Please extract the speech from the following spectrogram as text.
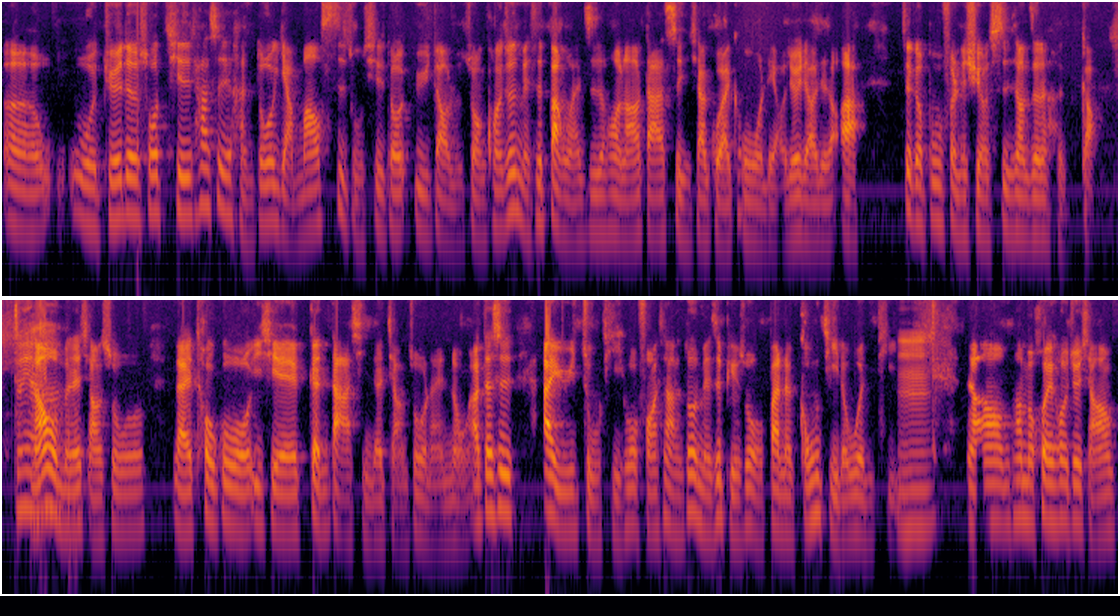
呃，我觉得说其实它是很多养猫饲主其实都遇到的状况，就是每次办完之后，然后大家私底下过来跟我聊，就会了解到啊，这个部分的需求事实上真的很高。对啊，然后我们在想说，来透过一些更大型的讲座来弄啊，但是碍于主题或方向，很多人每次比如说我办了攻击的问题，嗯，然后他们会后就想要。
